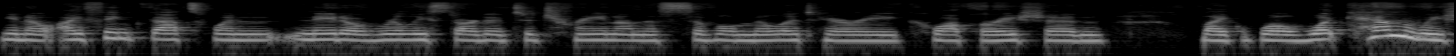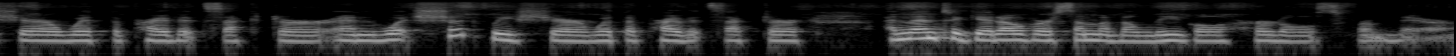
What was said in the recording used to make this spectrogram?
you know, I think that's when NATO really started to train on the civil military cooperation like, well, what can we share with the private sector and what should we share with the private sector? And then to get over some of the legal hurdles from there.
